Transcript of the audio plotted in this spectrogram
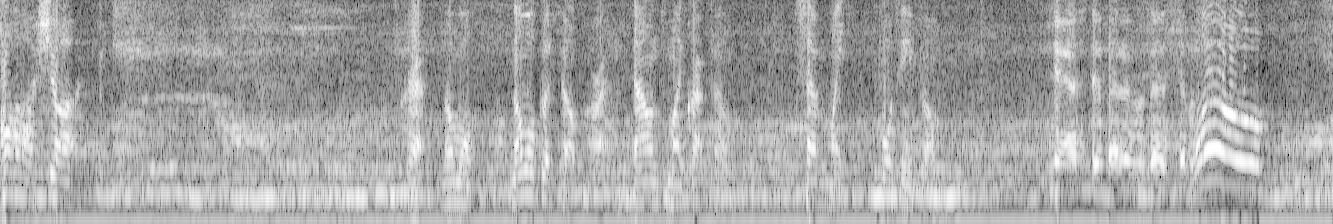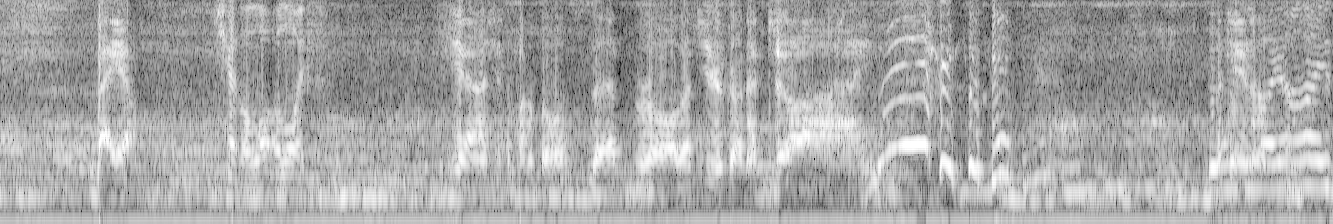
Oh, shot. Crap, no more. No more good film. Alright, down to my crap film. Seven, my 14 film. Yeah, still better than the 7. Whoa! Bam! She has a lot of life. Yeah, she's a boss, uh, bro, and you're gonna die. okay, now. My eyes.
